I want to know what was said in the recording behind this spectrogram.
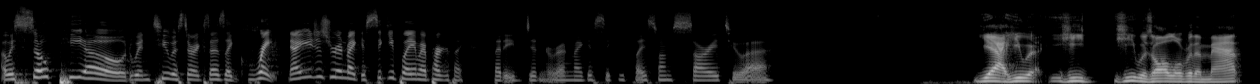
I was so PO'd when Tua I was like, great, now you just ruined my Gesicki play and my Parker play. But he didn't ruin my Gesicki play, so I'm sorry to uh Yeah, he he he was all over the map.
